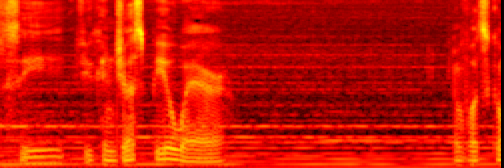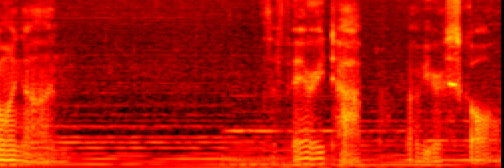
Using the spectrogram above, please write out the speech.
See if you can just be aware of what's going on at the very top of your skull.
